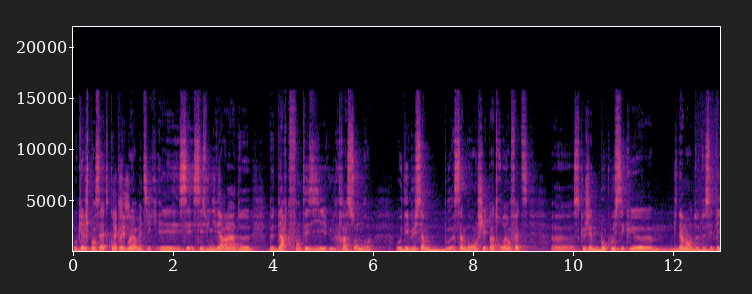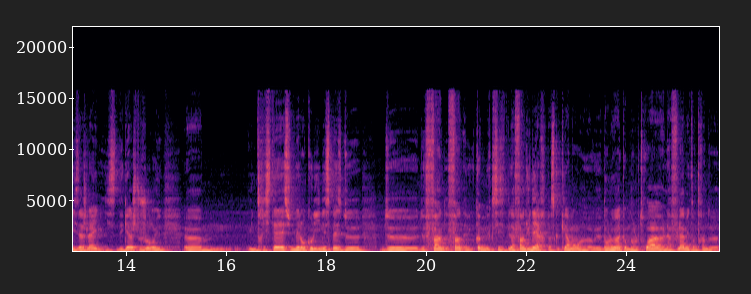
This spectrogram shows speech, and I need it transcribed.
auquel je pensais être complètement hermétique. Et ces, ces univers-là de, de dark fantasy ultra sombre, au début, ça me, ça me branchait pas trop. Et en fait. euh, ce que j'aime beaucoup, c'est que, euh, évidemment, de, de ces paysages-là, il, il se dégage toujours une, euh, une tristesse, une mélancolie, une espèce de, de, de fin, fin, comme c'est la fin d'une ère, parce que clairement, dans le 1 comme dans le 3, euh, la flamme est en train de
